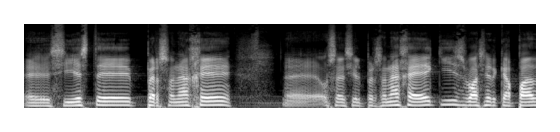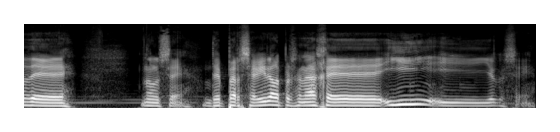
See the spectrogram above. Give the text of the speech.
Eh, si este personaje, o sea, si el personaje X va a ser capaz de, no lo sé, de perseguir al personaje Y y yo qué sé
